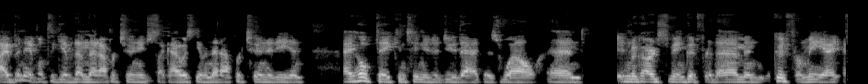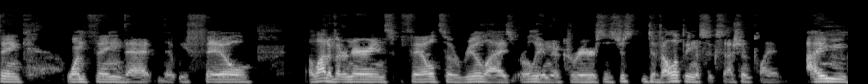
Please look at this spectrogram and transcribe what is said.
I've been able to give them that opportunity, just like I was given that opportunity. And I hope they continue to do that as well. And in regards to being good for them and good for me, I think one thing that, that we fail a lot of veterinarians fail to realize early in their careers is just developing a succession plan. I'm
